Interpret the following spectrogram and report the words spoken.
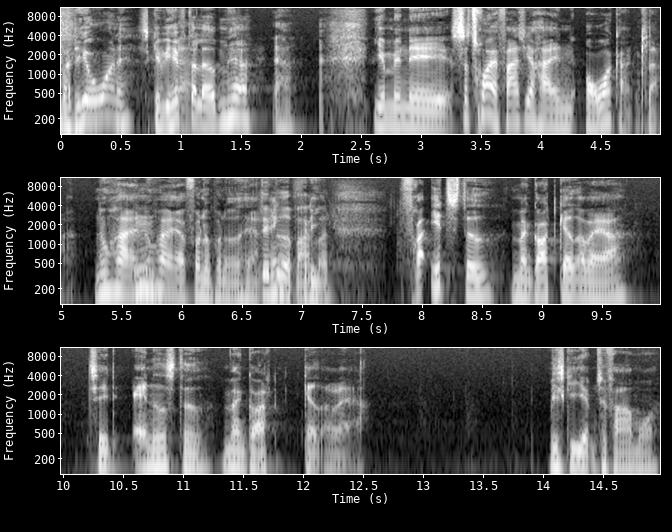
var det ordene? Skal vi Ja. efterlade dem her? Ja. Jamen, øh, så tror jeg faktisk, jeg har en overgang klar. Nu har, mm. Mm. nu har jeg fundet på noget her. Det lyder ikke? bare Fordi godt. Fra et sted, man godt gad at være, til et andet sted, man godt gad at være. Vi skal hjem til far og mor.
